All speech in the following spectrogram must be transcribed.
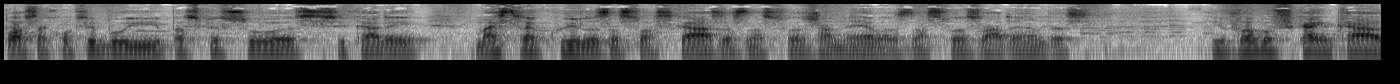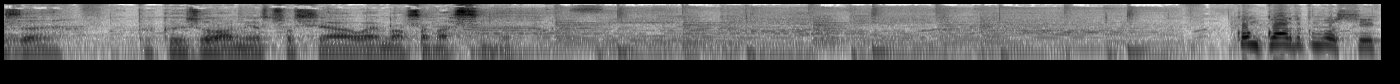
possa contribuir para as pessoas ficarem mais tranquilas nas suas casas, nas suas janelas, nas suas varandas. E vamos ficar em casa, porque o isolamento social é a nossa vacina. Concordo com você.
